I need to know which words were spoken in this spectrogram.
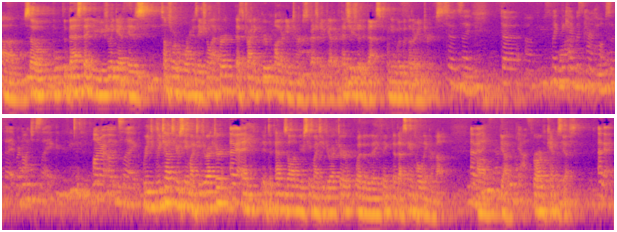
Um, so the, best that you usually get is some sort of organizational effort that's trying to group other interns especially together. That's usually the best when you live with other interns. So it's like the, um, like the campus kind of helps with it. We're not just like on our own to like, Reach, reach out to your CMIT director, Okay. and it depends on your CMIT director whether they think that that's hand holding or not. okay, Um, yeah, yeah, for our campus, yes. okay,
